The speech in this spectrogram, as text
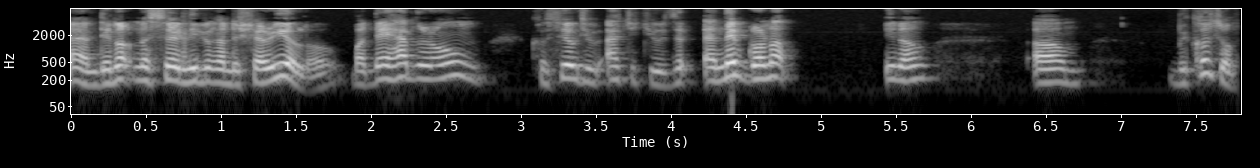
and they're not necessarily living under Sharia law, but they have their own conservative attitudes, and they've grown up, you know, um, because of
